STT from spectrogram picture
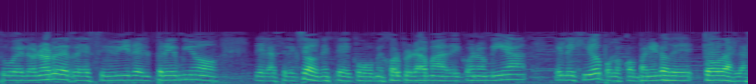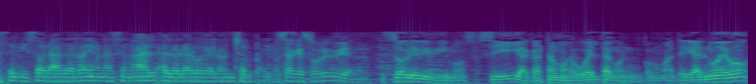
Tuve el honor de recibir el premio de la selección, este como mejor programa de economía, elegido por los compañeros de todas las emisoras de Radio Nacional a lo largo y a lo ancho del país. O sea que sobrevivieron. Sobrevivimos, sí, y acá estamos de vuelta con, con material nuevo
